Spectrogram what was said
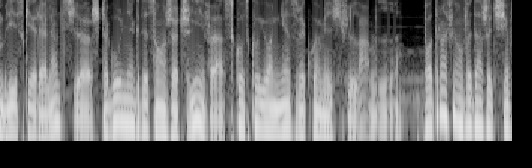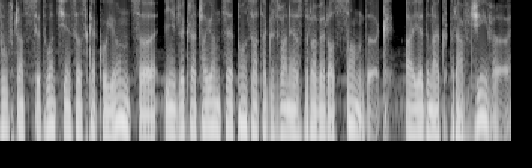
Bliskie relacje, szczególnie gdy są życzliwe, skutkują niezwykłymi chwilami. Potrafią wydarzyć się wówczas sytuacje zaskakujące i wykraczające poza tzw. Tak zdrowy rozsądek, a jednak prawdziwe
